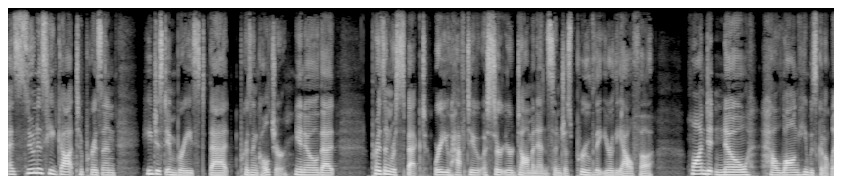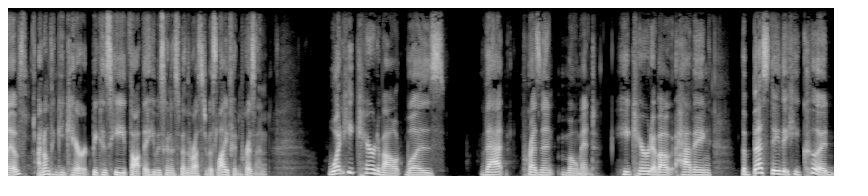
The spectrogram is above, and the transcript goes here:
As soon as he got to prison, he just embraced that prison culture, you know, that prison respect where you have to assert your dominance and just prove that you're the alpha. Juan didn't know how long he was going to live. I don't think he cared because he thought that he was going to spend the rest of his life in prison. What he cared about was that present moment. He cared about having the best day that he could,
